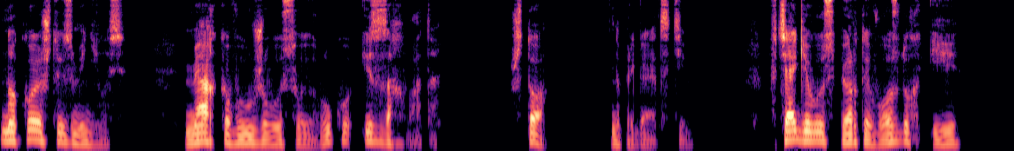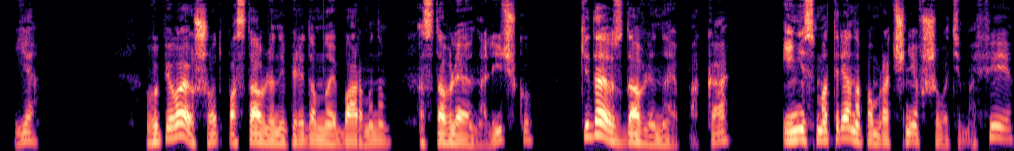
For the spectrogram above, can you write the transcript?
но кое-что изменилось. Мягко выуживаю свою руку из захвата. «Что?» — напрягается Тим. Втягиваю спертый воздух и... Я. Выпиваю шот, поставленный передо мной барменом, оставляю наличку, кидаю сдавленное «пока» и, несмотря на помрачневшего Тимофея,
